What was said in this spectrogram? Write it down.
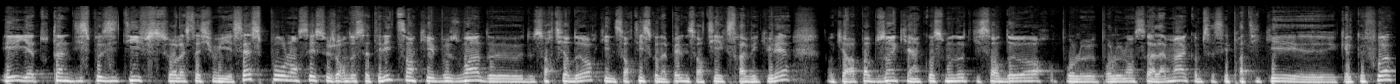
et il y a tout un dispositif sur la station ISS pour lancer ce genre de satellite sans qu'il y ait besoin de, de sortir dehors, qui est une sortie ce qu'on appelle une sortie extravéhiculaire. Donc il n'y aura pas besoin qu'il y ait un cosmonaute qui sorte dehors pour le pour le lancer à la main comme ça s'est pratiqué euh, quelques fois.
